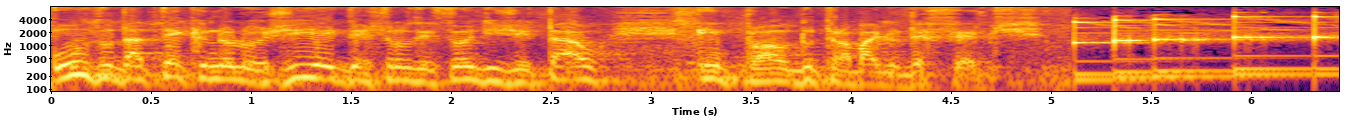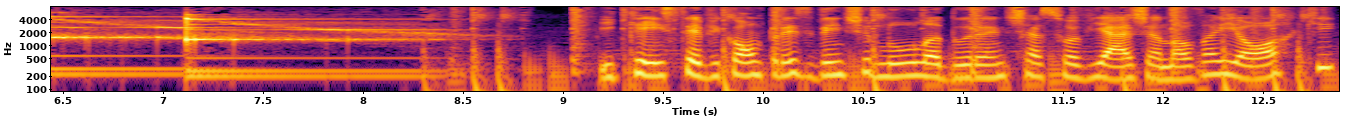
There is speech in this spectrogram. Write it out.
uso da tecnologia e da transição digital em prol do trabalho decente. E quem esteve com o presidente Lula durante a sua viagem a Nova York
